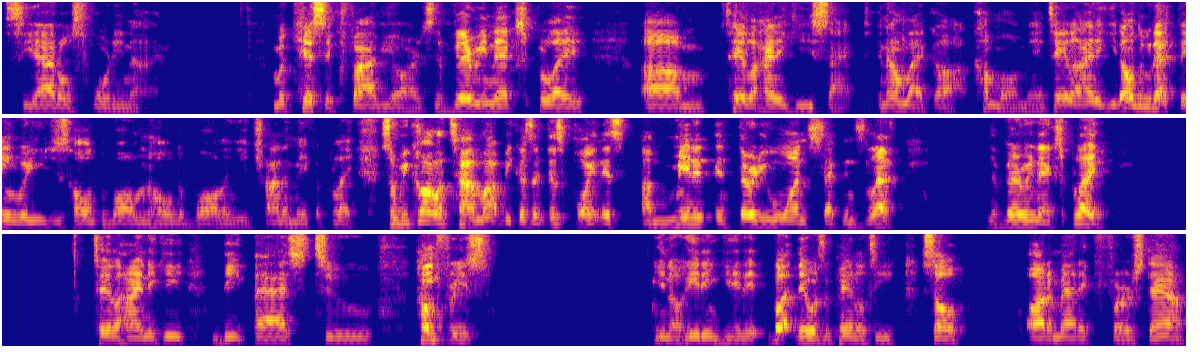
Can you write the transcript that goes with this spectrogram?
Seattle's 49. McKissick, five yards. The very next play, um, Taylor Heinicke sacked. And I'm like, oh, come on, man. Taylor Heinicke, don't do that thing where you just hold the ball and hold the ball and you're trying to make a play. So we call a timeout because at this point it's a minute and 31 seconds left. The very next play, Taylor Heinicke, deep pass to Humphries. You know, he didn't get it, but there was a penalty. So automatic first down.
